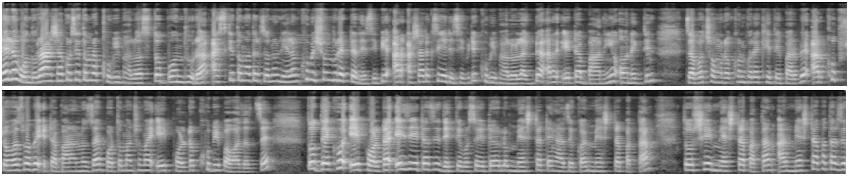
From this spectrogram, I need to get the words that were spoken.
হ্যালো বন্ধুরা, আশা করছি তোমরা খুবই ভালো আছো। তো বন্ধুরা, আজকে তোমাদের জন্য নিলাম খুবই সুন্দর একটা রেসিপি আর আশা রাখছি এই রেসিপিটি খুবই ভালো লাগবে, আর এটা বানিয়ে অনেক দিন যাবৎ সংরক্ষণ করে খেতে পারবে, আর খুব সহজভাবে এটা বানানো যায়। বর্তমান সময়ে এই ফলটা খুবই পাওয়া যাচ্ছে। তো দেখো, এই ফলটা, এই যে এটা যে দেখতে পাচ্ছ, এটা হলো মেষ্টা টেঙা যে কয়, মেষ্টা পাতা। তো সেই মেষ্টা পাতা, আর মেষ্টা পাতার যে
